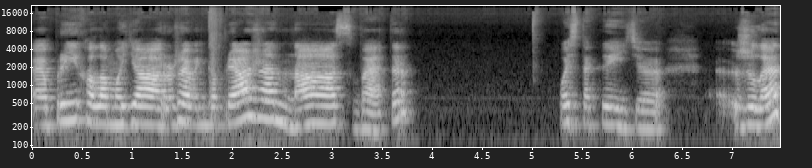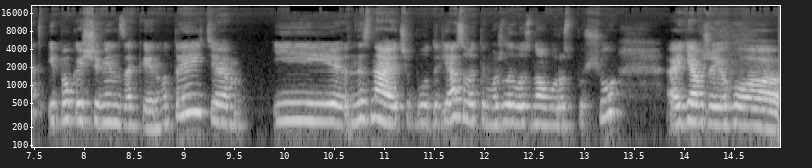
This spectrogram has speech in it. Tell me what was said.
е, приїхала моя рожевенька пряжа на светр. Ось такий е, жилет, і поки що він закинутий. І не знаю, чи буду дов'язувати, можливо, знову розпущу. Я вже його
